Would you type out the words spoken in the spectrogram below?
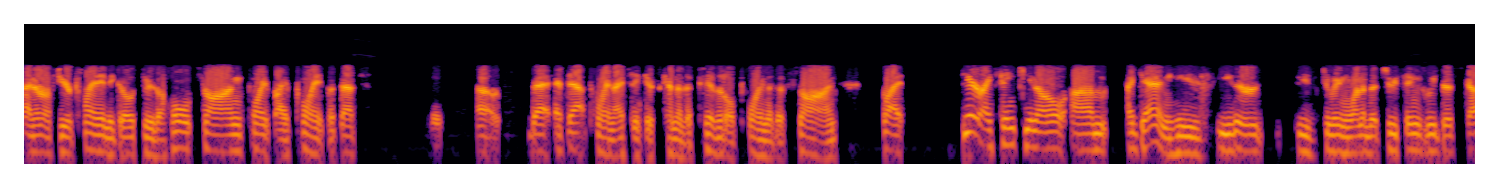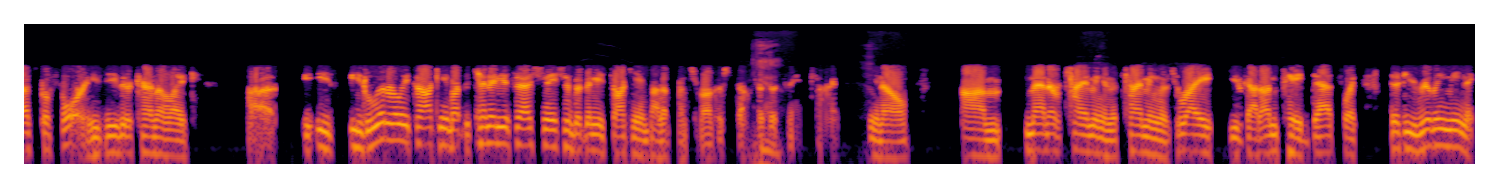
I don't know if you're planning to go through the whole song point by point, but that's uh, that at that point I think is kind of the pivotal point of the song. But here I think you know um, again he's either he's doing one of the two things we discussed before. He's either kind of like uh, he's he's literally talking about the Kennedy assassination, but then he's talking about a bunch of other stuff at the same time. You know, um, matter of timing, and the timing was right. You've got unpaid debts. Like, does he really mean that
